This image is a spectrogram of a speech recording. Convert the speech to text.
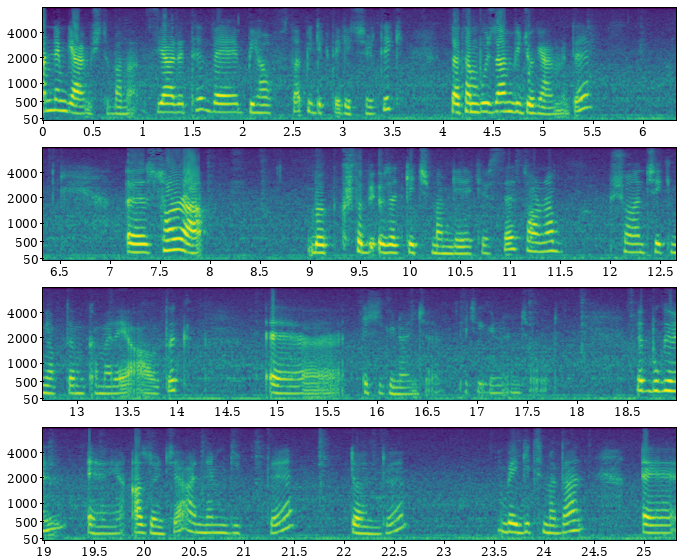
Annem gelmişti bana ziyarete ve bir hafta birlikte geçirdik. Zaten bu yüzden video gelmedi. Ee, sonra böyle kısa bir özet geçmem gerekirse sonra şu an çekim yaptığım kamerayı aldık. Ee, iki gün önce. iki gün önce oldu. Ve bugün e, az önce annem gitti. Döndü. Ve gitmeden e,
